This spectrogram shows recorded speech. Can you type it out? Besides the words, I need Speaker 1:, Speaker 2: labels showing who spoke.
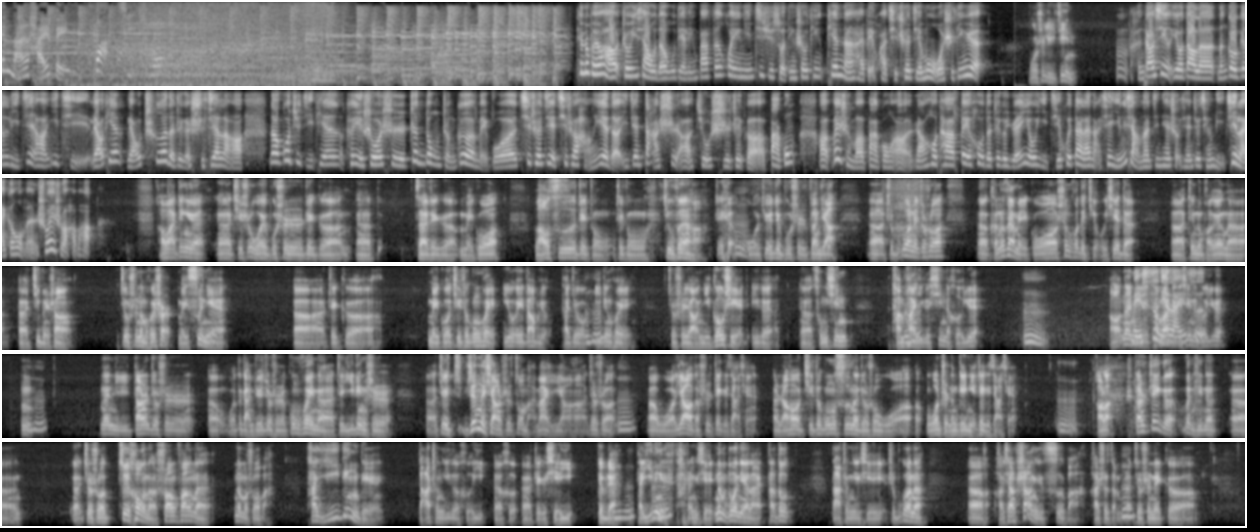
Speaker 1: 天南海北话汽车。
Speaker 2: 听众朋友好，周一下午的五点零八分，欢迎您继续锁定收听《天南海北话汽车》节目，我是丁月，
Speaker 3: 我是李进。
Speaker 2: 嗯，很高兴又到了能够跟李进啊一起聊天聊车的这个时间了啊。那过去几天可以说是震动整个美国汽车界、汽车行业的一件大事啊，就是这个罢工啊。为什么罢工啊？然后它背后的这个缘由以及会带来哪些影响呢？今天首先就请李进来跟我们说一说，好不好？
Speaker 3: 好吧，丁月，呃，其实我也不是这个呃，在这个美国。劳资这种这种纠纷哈，这个我绝对不是专家，呃，只不过呢，就是说，呃，可能在美国生活的久一些的，呃，听众朋友呢，呃，基本上就是那么回事儿。每四年，呃，这个美国汽车工会 UAW，他就一定会就是要 negotiate 一个呃重新谈判一个新的合约。
Speaker 2: 嗯。
Speaker 3: 好，那你谈判这个新的合约。嗯，那你当然就是呃，我的感觉就是工会呢，就一定是，呃，就真的像是做买卖一样啊，就是说，嗯，呃，我要的是这个价钱，呃，然后汽车公司呢，就是说我我只能给你这个价钱，
Speaker 2: 嗯，
Speaker 3: 好了，但是这个问题呢，呃，呃，就是说最后呢，双方呢，那么说吧，他一定得达成一个合议，呃，和呃这个协议。对不对？他一定达成协议。那么多年来，他都达成一个协议。只不过呢，呃，好像上一次吧，还是怎么着，就是那个，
